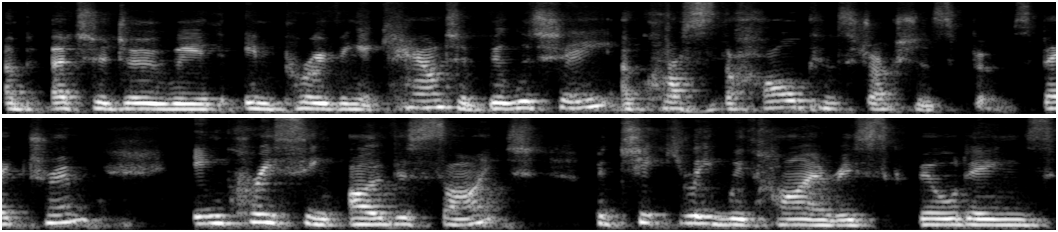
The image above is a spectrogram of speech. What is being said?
are, are, to do with improving accountability across the whole construction sp- spectrum, increasing oversight, particularly with high risk buildings,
